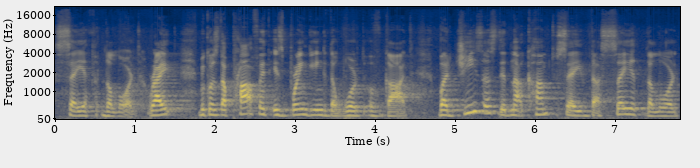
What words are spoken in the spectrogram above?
saith the Lord, right? Because the prophet is bringing the word of God. But Jesus did not come to say, Thus saith the Lord.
